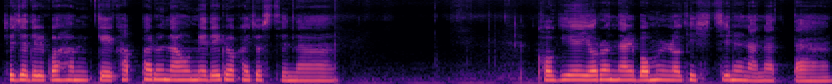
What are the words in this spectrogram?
제자들과 함께 가파르나움에 내려가셨으나 거기에 여러 날 머물러 계시지는 않았다.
